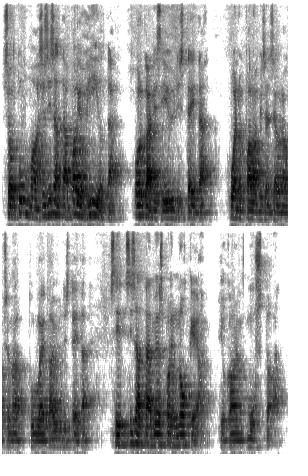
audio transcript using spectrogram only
Se on tummaa, se sisältää paljon hiiltä, orgaanisia yhdisteitä, huonon palamisen seurauksena tulleita yhdisteitä, sisältää myös paljon nokea, joka on mustaa.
